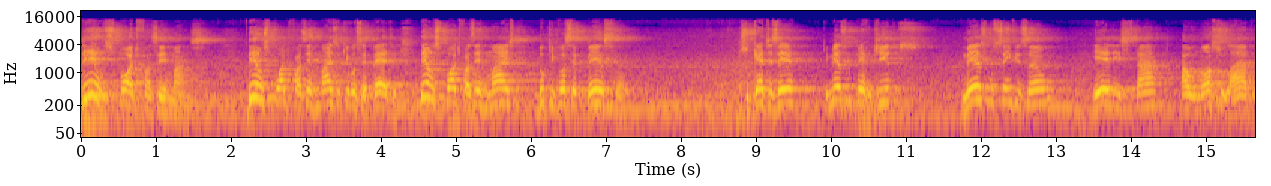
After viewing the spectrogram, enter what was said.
Deus pode fazer mais. Deus pode fazer mais do que você pede. Deus pode fazer mais do que você pensa. Isso quer dizer que, mesmo perdidos, mesmo sem visão, Ele está ao nosso lado.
